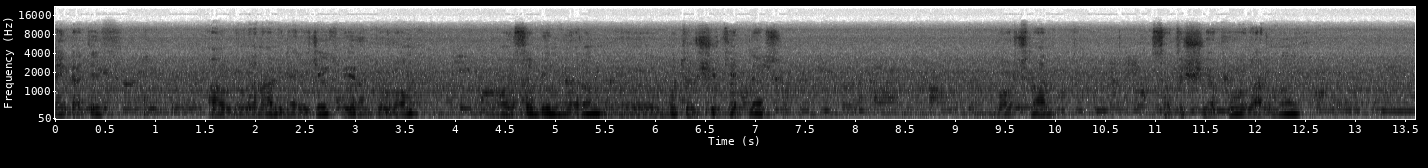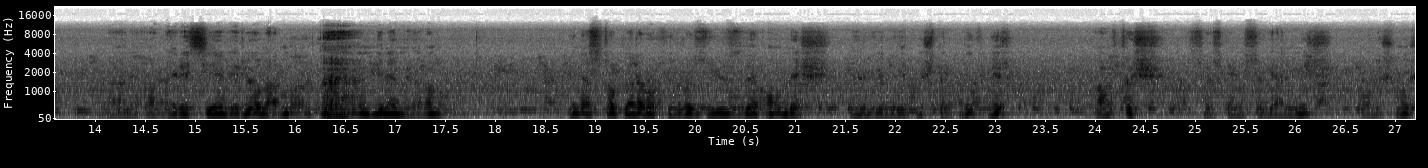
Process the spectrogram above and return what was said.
Negatif algılanabilecek bir durum. Oysa bilmiyorum e, bu tür şirketler borçlan satış yapıyorlar mı? Veresiye veriyorlar mı bilemiyorum. Yine stoklara bakıyoruz. Yüzde 15,74'lük bir artış söz konusu gelmiş, oluşmuş.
